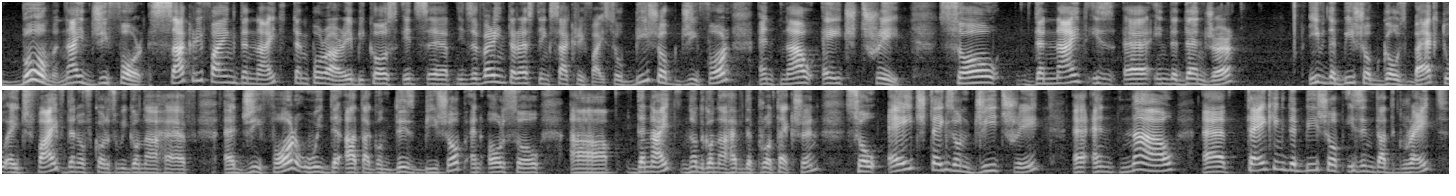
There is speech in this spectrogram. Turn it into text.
boom! Knight g4 sacrificing the knight temporary because it's a it's a very interesting sacrifice. So bishop g4 and now h3 so the knight is uh, in the danger. If the bishop goes back to h5, then of course we're gonna have a g4 with the attack on this bishop and also uh, the knight not gonna have the protection. So h takes on g3 uh, and now uh, taking the bishop isn't that great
